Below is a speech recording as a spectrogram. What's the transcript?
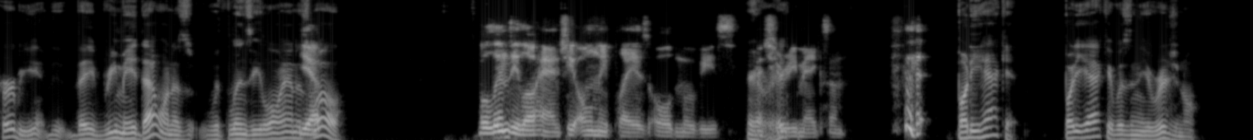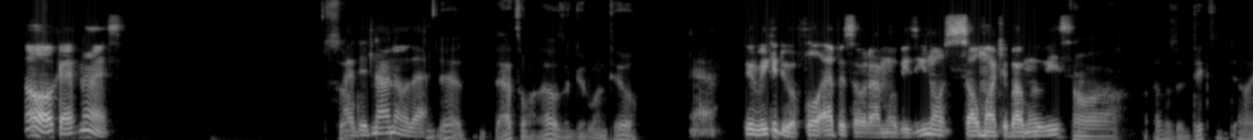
Herbie, they remade that one as with Lindsay Lohan as Yep. well. Well, Lindsay Lohan, she only plays old movies Yeah, and she remakes them. Buddy Hackett. Buddy Hackett was in the original. Oh, okay, nice. So I did not know that. Yeah, that's one. That was a good one too. Yeah, dude, we could do a full episode on movies. You know so much about movies. Oh, I was addicted. I,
